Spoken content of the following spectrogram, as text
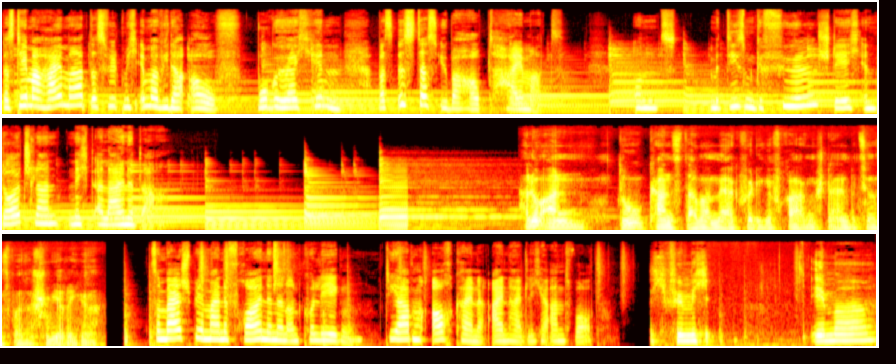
Das Thema Heimat, das wühlt mich immer wieder auf. Wo gehöre ich hin? Was ist das überhaupt Heimat? Und mit diesem Gefühl stehe ich in Deutschland nicht alleine da. Hallo Ann, du kannst aber merkwürdige Fragen stellen, beziehungsweise schwierige. Zum Beispiel meine Freundinnen und Kollegen. Die haben auch keine einheitliche Antwort. Ich fühle mich immer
